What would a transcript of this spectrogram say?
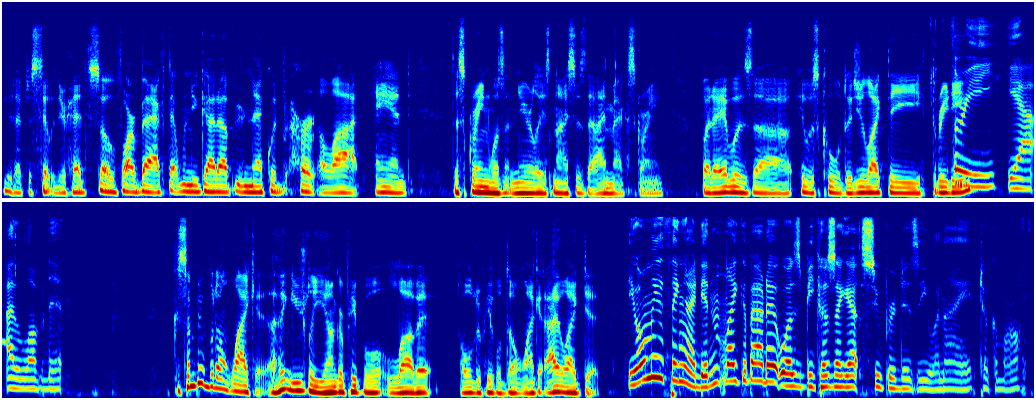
you'd have to sit with your head so far back that when you got up, your neck would hurt a lot, and the screen wasn't nearly as nice as the IMAX screen. But it was uh, it was cool. Did you like the 3D? Three, yeah, I loved it. Because some people don't like it. I think usually younger people love it. Older people don't like it. I liked it. The only thing I didn't like about it was because I got super dizzy when I took them off.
